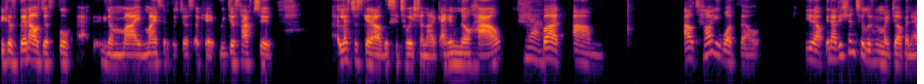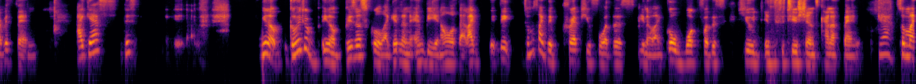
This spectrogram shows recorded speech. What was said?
because then I was just you know, my mindset was just okay, we just have to let's just get out of the situation. Like I didn't know how. Yeah. But um I'll tell you what though, you know, in addition to living my job and everything, I guess this, you know, going to you know business school, like getting an MBA and all of that, like they, it's almost like they prep you for this, you know, like go work for this huge institutions kind of thing. Yeah. So my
